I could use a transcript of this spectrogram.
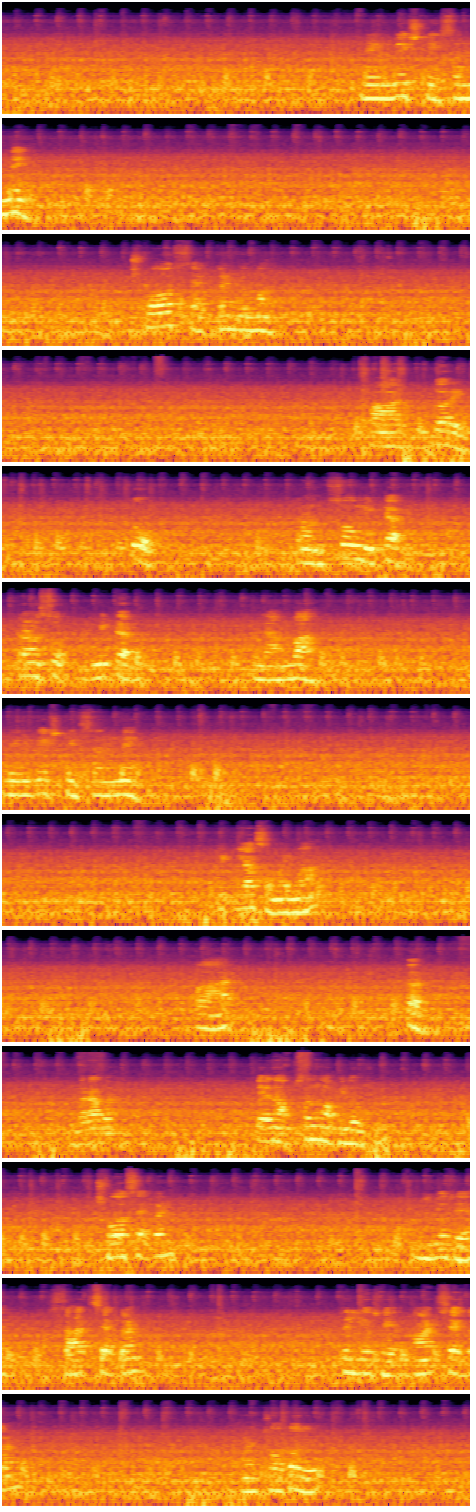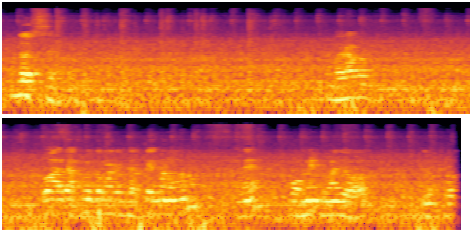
રેલવે સ્ટેશનને છ સેકન્ડમાં પાર કરે તો ત્રણસો મીટર ત્રણસો મીટર લાંબા રેલવે સ્ટેશનને કેટલા સમયમાં પાર કર? બરાબર? તો ઓપ્શન હું આપી દઉં છું. છ સેકન્ડ બીજો છે, સાત સેકન્ડ ત્રીજો છે, આઠ સેકન્ડ અને ચોથો છે, દસ સેકન્ડ બરાબર? તો આ દાખલો તમારે જાતે ગણવાનો અને કોમેન્ટમાં જવાબ લખવાનો.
